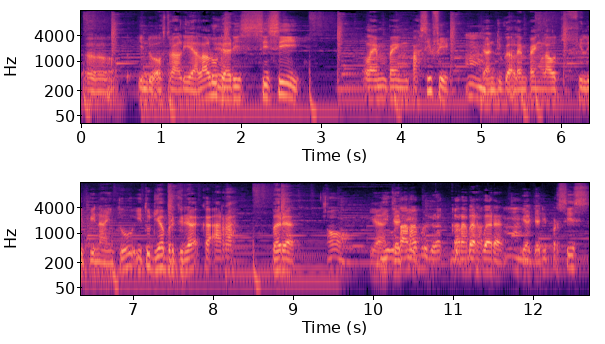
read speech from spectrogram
eh, Indo Australia. Lalu Iya. dari sisi lempeng Pasifik Hmm. dan juga lempeng laut Filipina itu itu dia bergerak ke arah barat. Oh, Ya, di jadi utara bergerak ke arah barat. barat. Hmm. Ya, jadi persis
